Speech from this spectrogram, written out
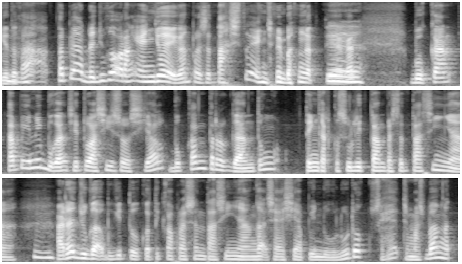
gitu kan. Tapi ada juga orang enjoy kan, presentasi itu enjoy banget ya Iya, kan. iya. Bukan, tapi ini bukan situasi sosial, bukan tergantung tingkat kesulitan presentasinya. Hmm. Ada juga begitu, ketika presentasinya nggak saya siapin dulu dok, saya cemas banget.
